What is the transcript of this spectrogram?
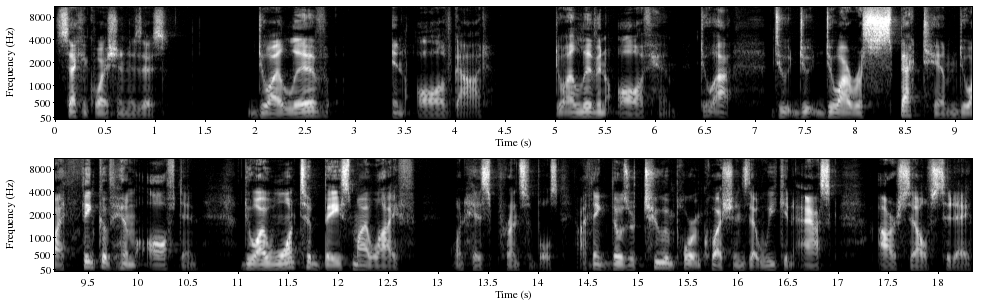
Second question is this Do I live in awe of God? Do I live in awe of Him? Do I, do, do, do I respect Him? Do I think of Him often? Do I want to base my life on His principles? I think those are two important questions that we can ask ourselves today.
